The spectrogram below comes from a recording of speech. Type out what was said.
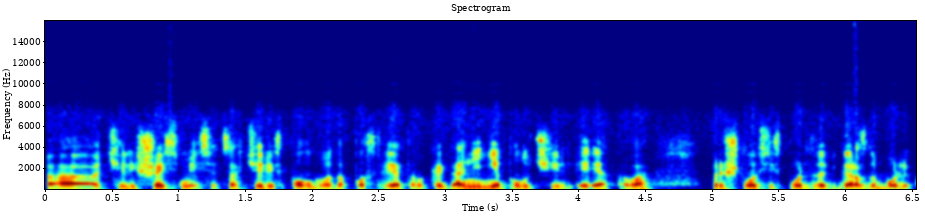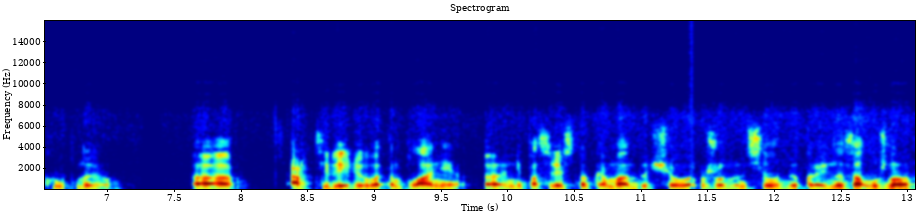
э, через 6 месяцев, через полгода после этого, когда они не получили этого, пришлось использовать гораздо более крупную э, артиллерию в этом плане, непосредственно командующего вооруженными силами Украины Залужного,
